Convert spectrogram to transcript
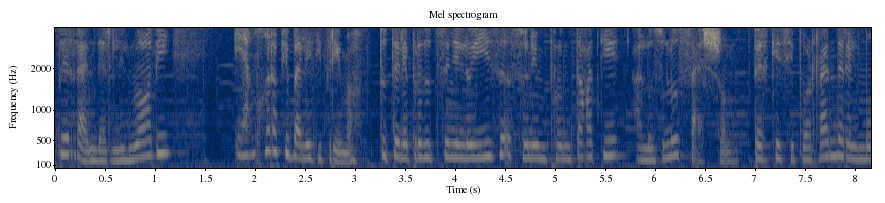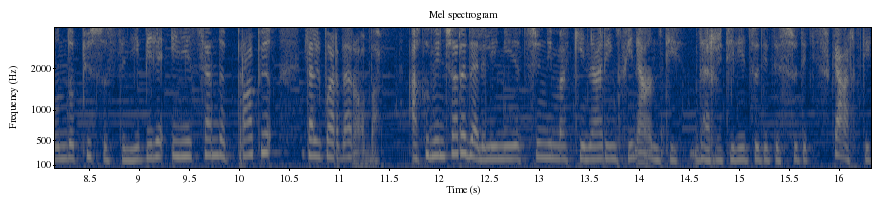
per renderli nuovi e ancora più belli di prima. Tutte le produzioni Eloise sono improntate allo slow fashion perché si può rendere il mondo più sostenibile iniziando proprio dal guardaroba a cominciare dalle eliminazioni di macchinari inquinanti, dal riutilizzo di tessuti di scarti,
